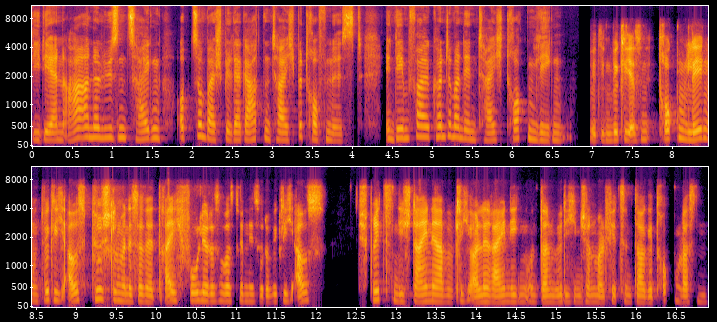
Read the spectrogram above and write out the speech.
Die DNA-Analysen zeigen, ob zum Beispiel der Gartenteich betroffen ist. In dem Fall könnte man den Teich trockenlegen würde ihn wirklich also trockenlegen und wirklich ausbürscheln, wenn es eine Treichfolie oder sowas drin ist, oder wirklich ausspritzen, die Steine wirklich alle reinigen und dann würde ich ihn schon mal 14 Tage trocken lassen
